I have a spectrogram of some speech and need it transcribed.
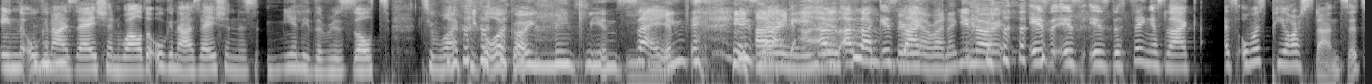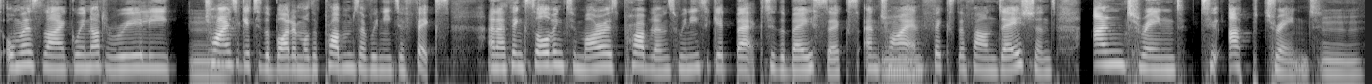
in the mm-hmm. organization while the organization is merely the result to why people are going mentally insane it's like, Irony, I, yes. I like it's Very like ironic. you know is is is the thing is like it's almost PR stunts. It's almost like we're not really mm. trying to get to the bottom of the problems that we need to fix. And I think solving tomorrow's problems, we need to get back to the basics and try mm. and fix the foundations, untrend to uptrend. Mm.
